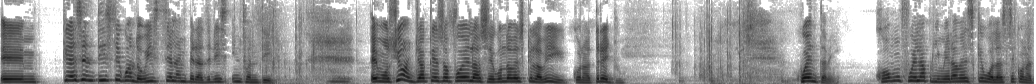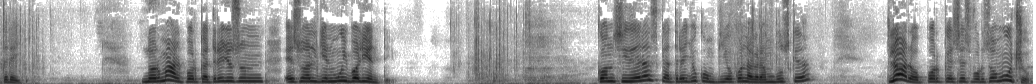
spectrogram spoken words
Em, ¿Qué sentiste cuando viste a la emperatriz infantil? Emoción, ya que esa fue la segunda vez que la vi con Atreyu. Cuéntame, ¿cómo fue la primera vez que volaste con Atreyu? Normal, porque Atreyu es, un, es alguien muy valiente. ¿Consideras que Atreyu cumplió con la gran búsqueda? Claro, porque se esforzó mucho.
